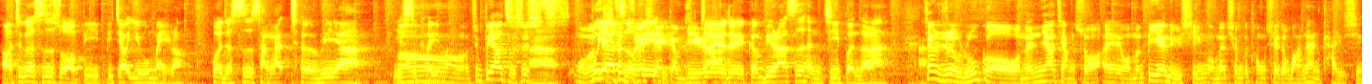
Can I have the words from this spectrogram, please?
然后这个是说比比较优美了，或者是 ceria 也是可以嘛。哦，就不要只是啊，我们不要只会写 gembira。对对对，gembira 是很基本的啦。这样子，如果我们要讲说，哎，我们毕业旅行，我们全部同学都玩得很开心，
